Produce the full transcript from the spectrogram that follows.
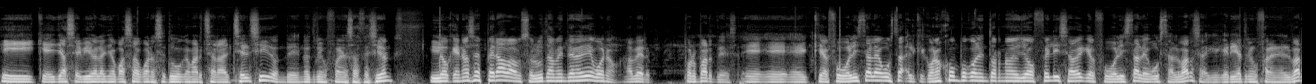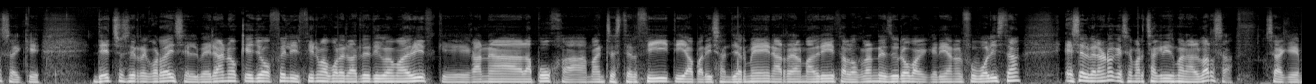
y que ya se vio el año pasado cuando se tuvo que marchar al Chelsea, donde no triunfó en esa cesión. Lo que no se esperaba absolutamente nadie, bueno, a ver, por partes. Eh, eh, que al futbolista le gusta, el que conozco un poco el entorno de Joe Félix sabe que al futbolista le gusta el Barça y que quería triunfar en el Barça y que, de hecho, si recordáis, el verano que Joe Félix firma por el Atlético de Madrid, que gana la puja a Manchester City, a Paris Saint Germain, a Real Madrid, a los grandes de Europa que querían al futbolista, es el verano que se marcha Griezmann al Barça. O sea, que,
